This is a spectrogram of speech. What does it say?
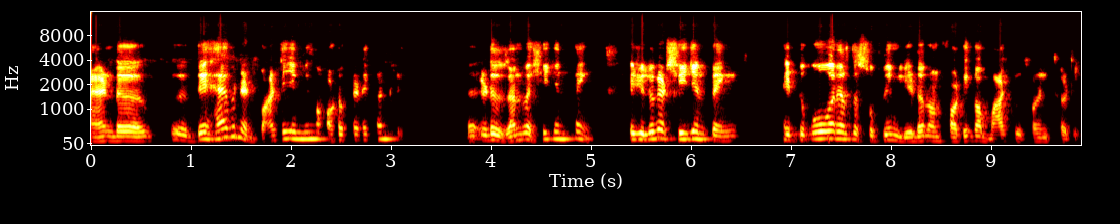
and they have an advantage in being an autocratic country. it is run by Xi Jinping. If you look at Xi Jinping, he took over as the supreme leader on 14th of March 2013.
